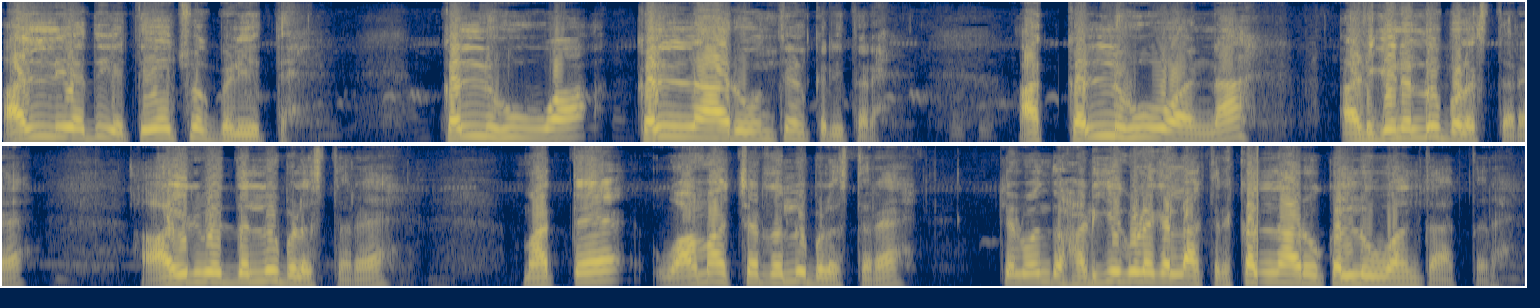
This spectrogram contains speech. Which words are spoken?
ಅಲ್ಲಿ ಅದು ಯಥೇಚ್ಛವಾಗಿ ಬೆಳೆಯುತ್ತೆ. ಕಲ್ಲು ಹೂವು ಕಲ್ನಾರು ಅಂತೇಳಿ ಕರೀತಾರೆ. ಆ ಕಲ್ಲು ಹೂವನ್ನು ಅಡುಗೆನಲ್ಲೂ ಬಳಸ್ತಾರೆ ಆಯುರ್ವೇದದಲ್ಲೂ ಬಳಸ್ತಾರೆ ಮತ್ತು ವಾಮಾಚಾರದಲ್ಲೂ ಬಳಸ್ತಾರೆ. ಕೆಲವೊಂದು ಅಡುಗೆಗಳಿಗೆಲ್ಲ ಹಾಕ್ತಾರೆ. ಕಲ್ನಾರು ಕಲ್ಲು ಹೂವು ಅಂತ ಹಾಕ್ತಾರೆ.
